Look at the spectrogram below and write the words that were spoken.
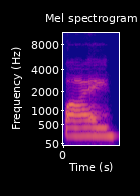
by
